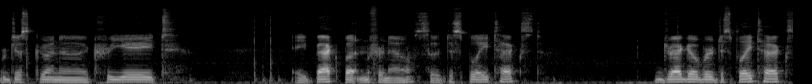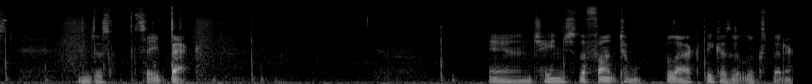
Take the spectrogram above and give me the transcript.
We're just going to create a back button for now. So display text, drag over display text, and just say back. And change the font to black because it looks better.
